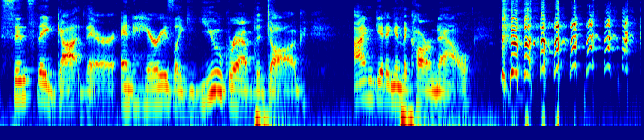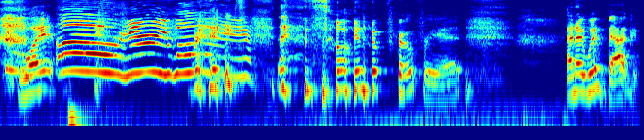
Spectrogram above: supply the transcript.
since they got there, and Harry's like, You grab the dog. I'm getting in the car now. what? Oh, Harry, why? Right? That's so inappropriate. And I went back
